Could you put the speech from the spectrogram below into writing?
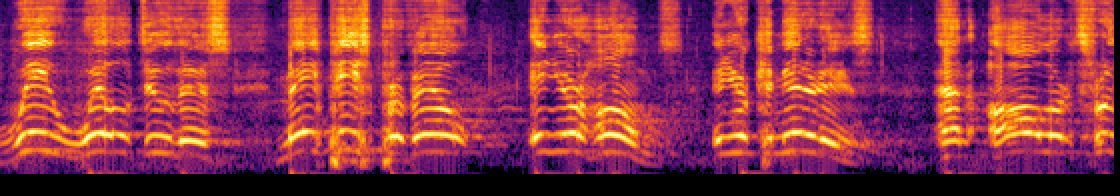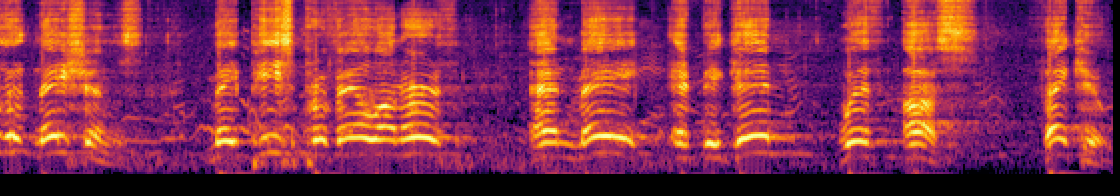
We will do this. May peace prevail in your homes, in your communities, and all through the nations. May peace prevail on earth and may it begin with us. Thank you.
